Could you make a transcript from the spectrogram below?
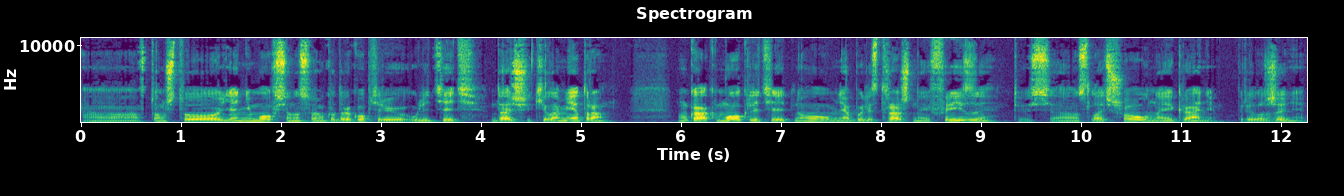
А, в том, что я не мог все на своем квадрокоптере улететь дальше километра. Ну как, мог лететь, но у меня были страшные фризы, то есть а, слайд-шоу на экране приложения.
